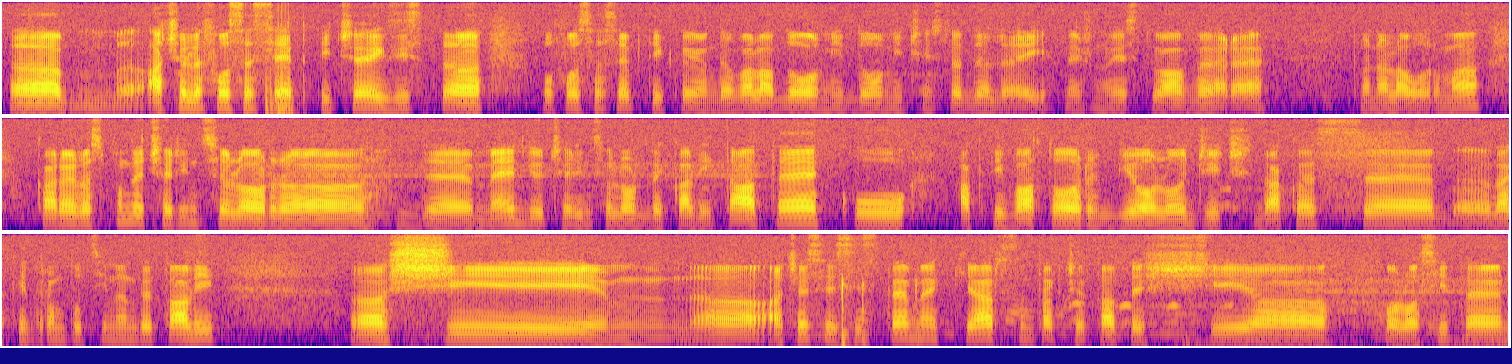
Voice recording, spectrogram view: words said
uh, acele fose septice. Există o fosă septică undeva la 2000-2500 de lei, deci nu este o avere până la urmă, care răspunde cerințelor uh, de mediu, cerințelor de calitate, cu activatori biologici, dacă, se, uh, dacă intrăm puțin în detalii, uh, și aceste sisteme chiar sunt acceptate și folosite în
